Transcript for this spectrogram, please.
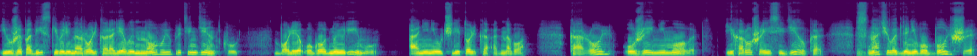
и уже подыскивали на роль королевы новую претендентку, более угодную Риму. Они не учли только одного: король уже не молод, и хорошая сиделка значила для него больше,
